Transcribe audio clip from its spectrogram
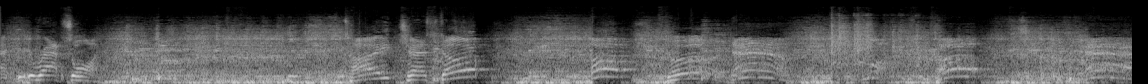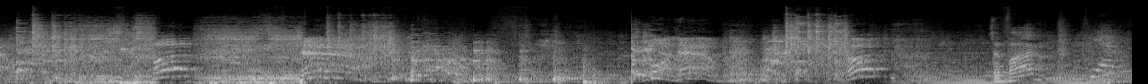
Get your wraps on. Tight, chest up. Up. Good. Down. Come on. Up. Down. Up. Down. Come on, down. Up. Is that five? Yeah.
